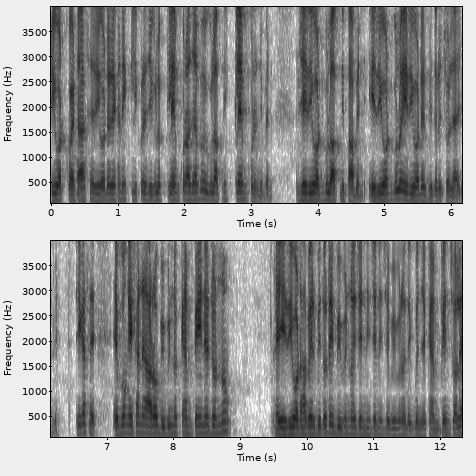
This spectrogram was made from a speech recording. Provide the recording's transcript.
রিওয়ার্ড কয়টা আছে রিওয়ার্ডের এখানে ক্লিক করে যেগুলো ক্লেম করা যাবে, ওইগুলো আপনি ক্লেম করে নেবেন। যে রিওয়ার্ডগুলো আপনি পাবেন, এই রিওয়ার্ডগুলো এই রিওয়ার্ডের ভিতরে চলে আসবে, ঠিক আছে? এবং এখানে আরও বিভিন্ন ক্যাম্পেইনের জন্য এই রিওয়ার্ড হাবের ভিতরেই বিভিন্ন যে নিচে নিচে বিভিন্ন দেখবেন যে ক্যাম্পেইন চলে,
